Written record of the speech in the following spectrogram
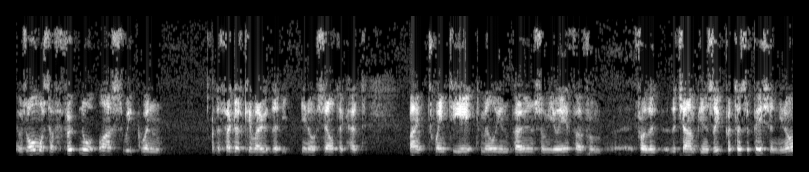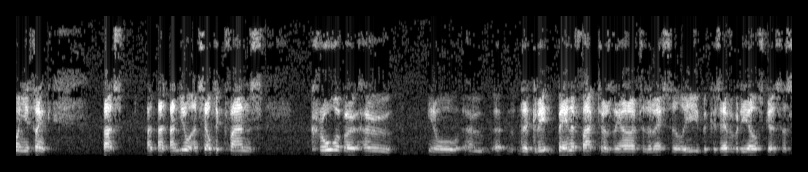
it was almost a footnote last week when the figures came out that, you know, Celtic had banked 28 million pounds from UEFA from for the, the Champions League participation, you know, and you think that's, and, and you know, and Celtic fans crow about how, you know, how uh, the great benefactors they are to the rest of the league because everybody else gets this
